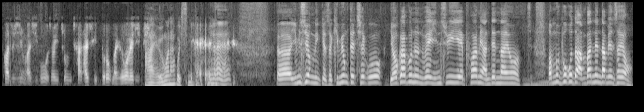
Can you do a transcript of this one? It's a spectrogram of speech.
봐 주시지 마시고 저희 좀 잘 할 수 있도록 많이 응원해 주십시오. 아, 응원하고 있습니다. 네. 네. 어, 임수영님께서 김용태 최고 여가부는 왜 인수위에 포함이 안 됐나요? 업무 보고도 안 받는다면서요?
